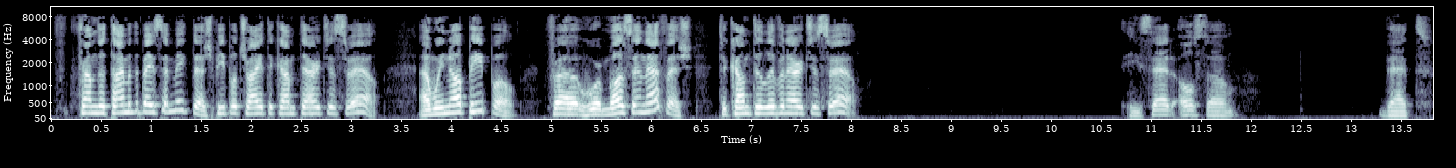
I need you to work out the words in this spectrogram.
From the time of the Beis Hamikdash, people tried to come to Eretz Israel, and we know people for, who are Moshe and Nefesh to come to live in Eretz Israel. He said also that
